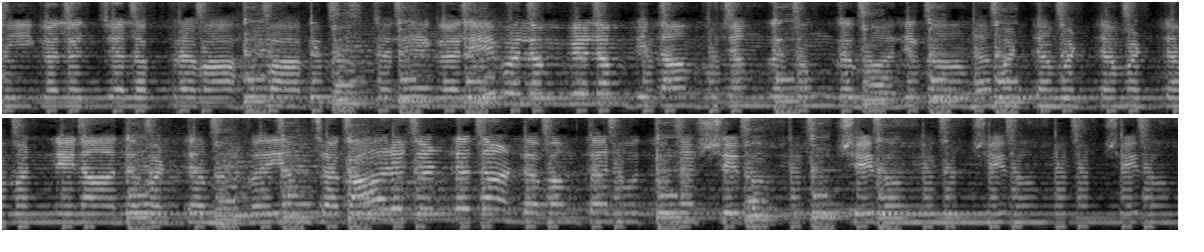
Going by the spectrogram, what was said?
गलज्जलप्रवाहपापितं गलेवलम्ब्य लम्बिताम्बुजङ्गतुङ्गमालिकां विलम्बितां चकारचण्डताण्डवं तनोतु नः शिवं शिवं शिवं शिवम्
